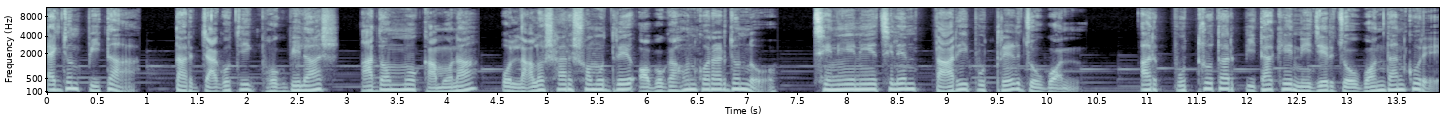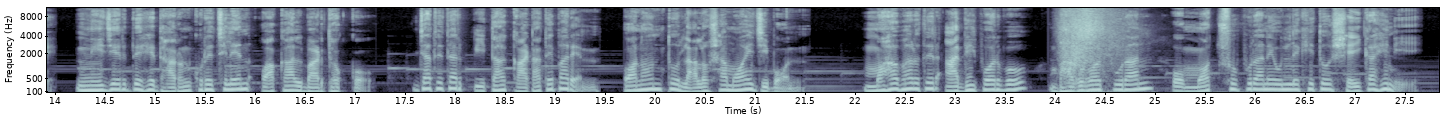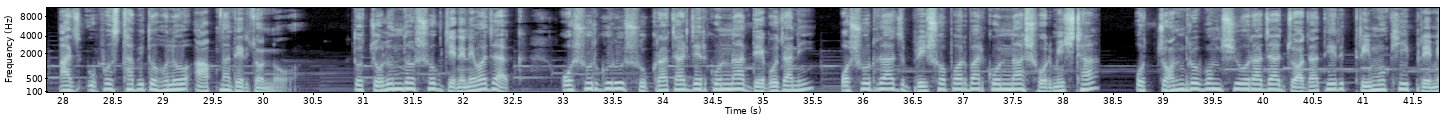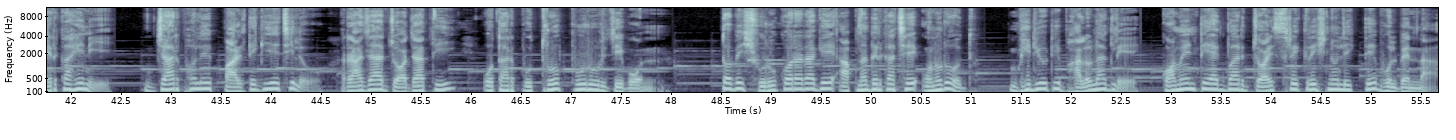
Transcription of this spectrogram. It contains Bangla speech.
একজন পিতা, তার জাগতিক ভোগবিলাস, আদম্য কামনা ও লালসার সমুদ্রে অবগাহন করার জন্য ছিনিয়ে নিয়েছিলেন তারই পুত্রের যৌবন। আর পুত্র তার পিতাকে নিজের যৌবন দান করে নিজের দেহে ধারণ করেছিলেন অকাল বার্ধক্য, যাতে তার পিতা কাটাতে পারেন অনন্ত লালসাময় জীবন। মহাভারতের আদি পর্ব, ভাগবত পুরাণ ও মৎস্য পুরাণে উল্লেখিত সেই কাহিনী আজ উপস্থাপিত হল আপনাদের জন্য। তো চলুন দর্শক, জেনে নেওয়া যাক, অসুরগুরু শুক্রাচার্যের কন্যা দেবযানী, অসুররাজ বৃষপর্বার কন্যা শর্মিষ্ঠা ও চন্দ্রবংশীয় রাজা যজাতির ত্রিমুখী প্রেমের কাহিনী, যার ফলে পাল্টে গিয়েছিল রাজা যজাতি ও তার পুত্র পুরুর জীবন। তবে শুরু করার আগে আপনাদের কাছে অনুরোধ, ভিডিওটি ভালো লাগলে কমেন্টে একবার জয় শ্রীকৃষ্ণ লিখতে ভুলবেন না।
